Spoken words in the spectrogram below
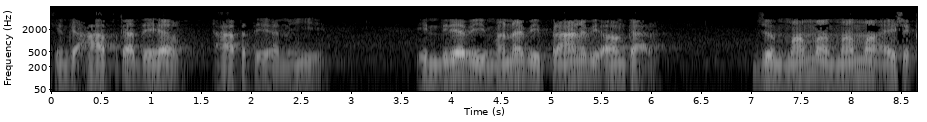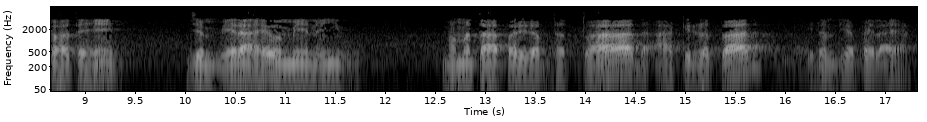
क्योंकि आपका देह, आप देह नहीं है। इंद्रिय भी, मन भी, प्राण भी अहंकार। जो मम मम ऐसे कहते हैं जो मेरा है, वो मैं नहीं हूँ। ममता परिरब्धत्वाद, आकीर्णत्वाद इदम दिया पहलाया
